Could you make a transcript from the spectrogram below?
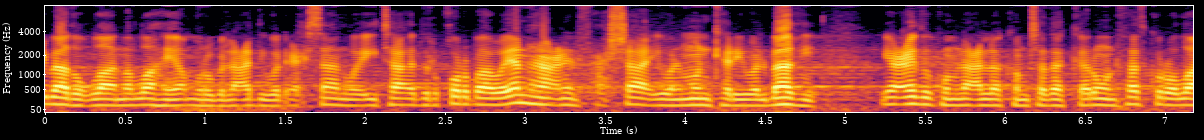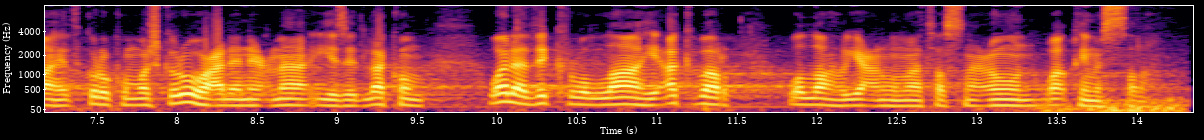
عباد الله أن الله يأمر بالعدل والإحسان وإيتاء ذي القربى وينهى عن الفحشاء والمنكر والبغي يعظكم لعلكم تذكرون. فاذكروا الله يذكركم واشكروه على نعماء يزد لكم. ولذكر الله أكبر والله يعلم ما تصنعون. وأقم الصلاة.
